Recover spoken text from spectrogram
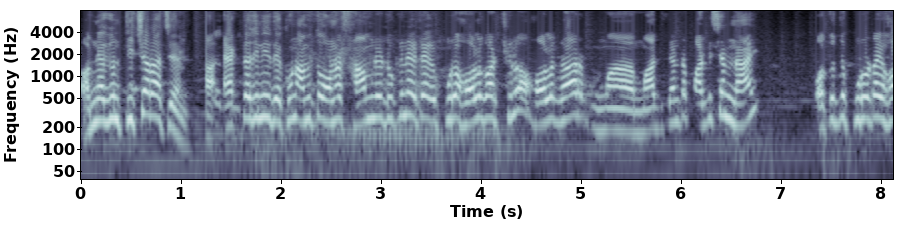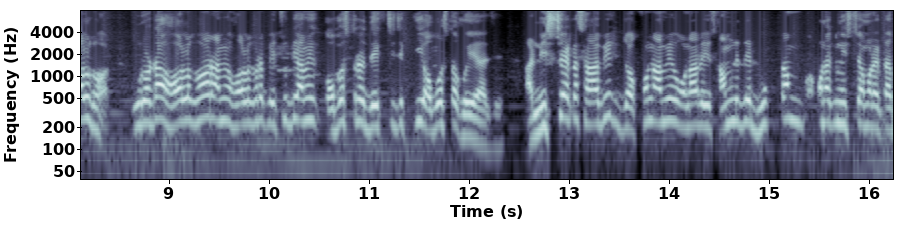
আপনি একজন টিচার আছেন। একটা জিনিস দেখুন, আমি তো ওনার সামনে ঢুকি না, এটা পুরো হল ঘর ছিল। হল ঘর মা- মাঝখানটা পার্টিশন নাই, অথচ পুরোটাই হল ঘর। পুরোটা হল ঘর, আমি হল ঘরে পেছু দিয়ে আমি অবস্থাটা দেখছি যে, কি অবস্থা হয়ে আছে। আর নিশ্চয়ই একটা স্বাভাবিক, যখন আমি ওনার এই সামনে দিয়ে ঢুকতাম, ওনাকে নিশ্চয়ই আমার একটা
